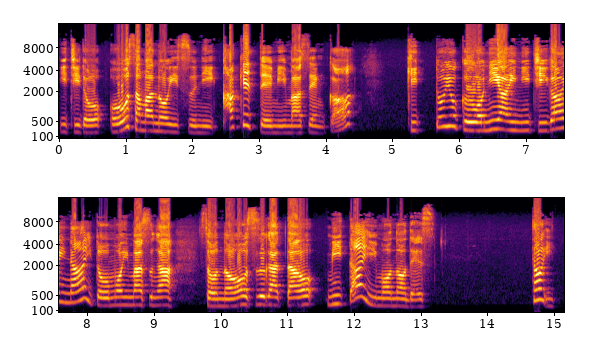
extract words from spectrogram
一度王様の椅子にかけてみませんか？きっとよくお似合いに違いないと思いますが、そのお姿を見たいものです。と言った。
